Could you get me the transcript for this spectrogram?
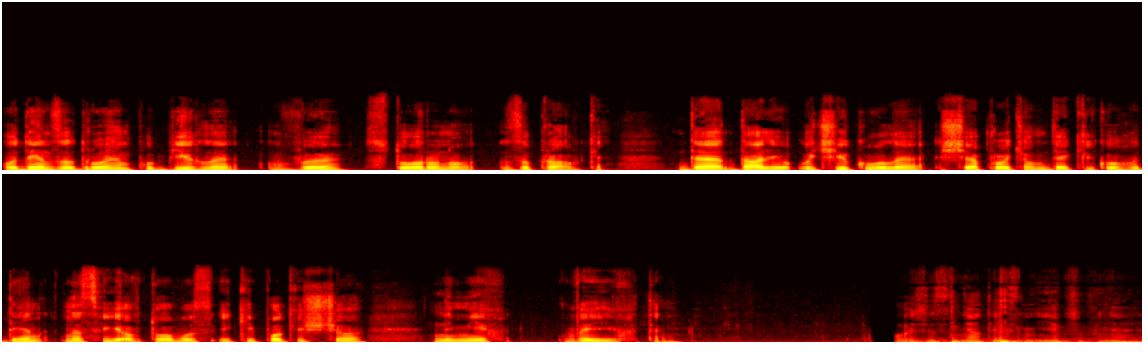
один за другим побігли в сторону заправки, де далі очікували ще протягом декількох годин на свій автобус, який поки що не міг виїхати. Ось зняти, як зупиняє.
